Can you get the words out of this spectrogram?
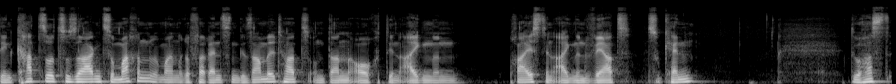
den Cut sozusagen zu machen, wenn man Referenzen gesammelt hat und dann auch den eigenen Preis, den eigenen Wert zu kennen. Du hast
